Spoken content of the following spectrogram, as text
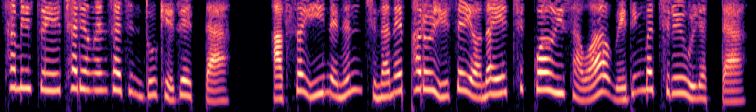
3일째에 촬영한 사진도 게재했다. 앞서 이인혜는 지난해 8월 1세 연하의 치과 의사와 웨딩 마치를 올렸다.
